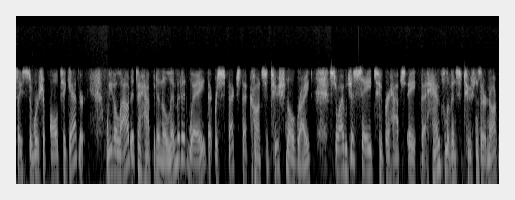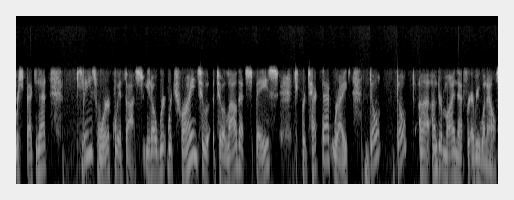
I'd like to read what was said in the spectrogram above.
places of worship altogether. We've allowed it to happen in a limited way that respects that constitutional right. So I would just say to perhaps a the handful of institutions that are not respecting that, please work with us. You know, we're, we're trying to to allow that space to protect that right. Don't don't uh, undermine that for everyone else.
